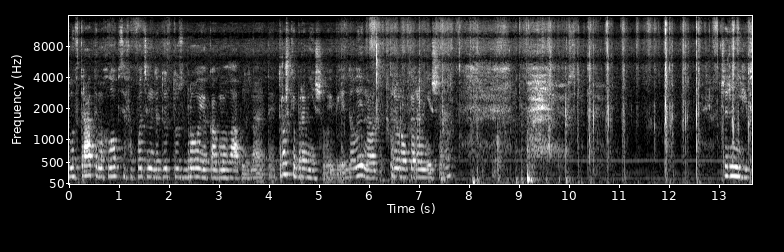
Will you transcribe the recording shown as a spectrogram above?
Ми втратимо хлопців, а потім дадуть ту зброю, яка б могла б, ну знаєте, трошки б раніше ви б її дали на три роки раніше. Чернігів в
